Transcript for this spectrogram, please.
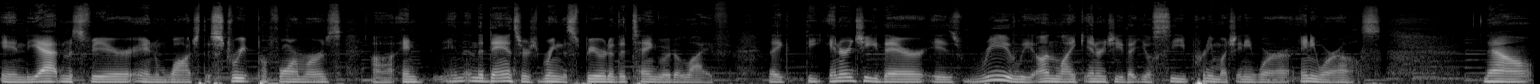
in the atmosphere and watch the street performers uh, and, and, and the dancers bring the spirit of the tango to life. Like the energy there is really unlike energy that you'll see pretty much anywhere anywhere else. Now,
